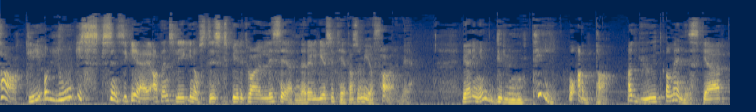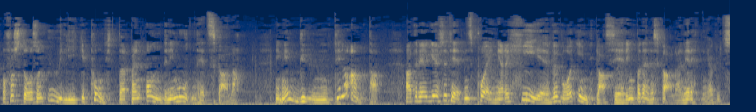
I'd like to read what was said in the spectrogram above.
saklig og logisk syns ikke jeg at en slik gnostisk spiritualiserende religiøsitet har så mye å fare med. Vi har ingen grunn til å anta at Gud og mennesket er å forstå som ulike punkter på en åndelig modenhetsskala. Ingen grunn til å anta at religiøsitetens poeng er å heve vår innplassering på denne skalaen i retning av Guds.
